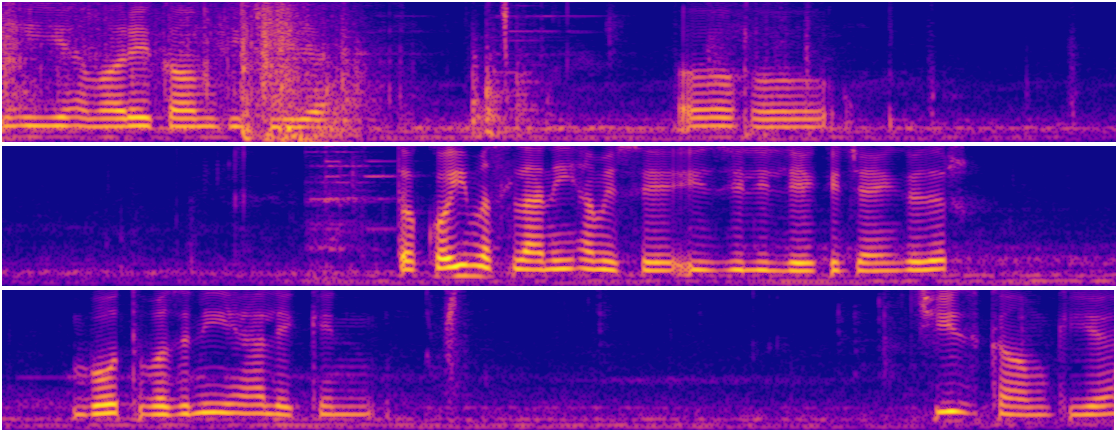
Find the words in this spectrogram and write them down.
नहीं, ये हमारे काम की चीज़ है। ओहो। तो कोई मसला नहीं, हम इसे इजीली लेके जाएँगे उधर। बहुत वजनी है, लेकिन चीज़ काम किया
